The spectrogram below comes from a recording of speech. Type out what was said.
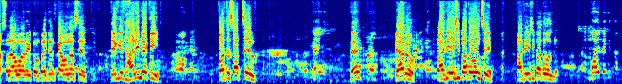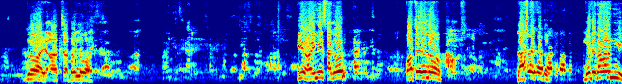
আসসালামু আলাইকুম। ভাইজান কেমন আছেন? এ কি ধাড়ি নাকি? কত চাচ্ছেন? হ্যাঁ? তেরো। পার্টি এসি কত বলছে। পার্টি এসি কত বলল। নয় আচ্ছা ধন্যবাদ। কি হয়নি ছাগল? কত হলো? লাস্টে কত? মোটে কমালেননি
